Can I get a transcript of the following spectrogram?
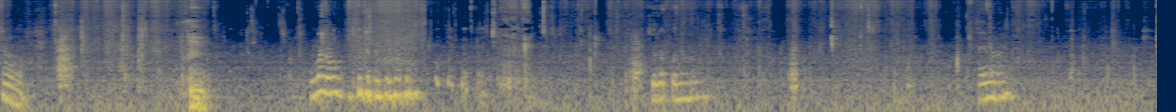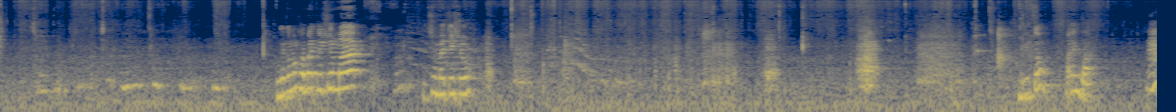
Hmm. Ano? Sulat ko naman. Ayaw mo naman. Dito mo sabay tissue, ma! Tissue, may tissue. Dito, kain ba? Ha?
